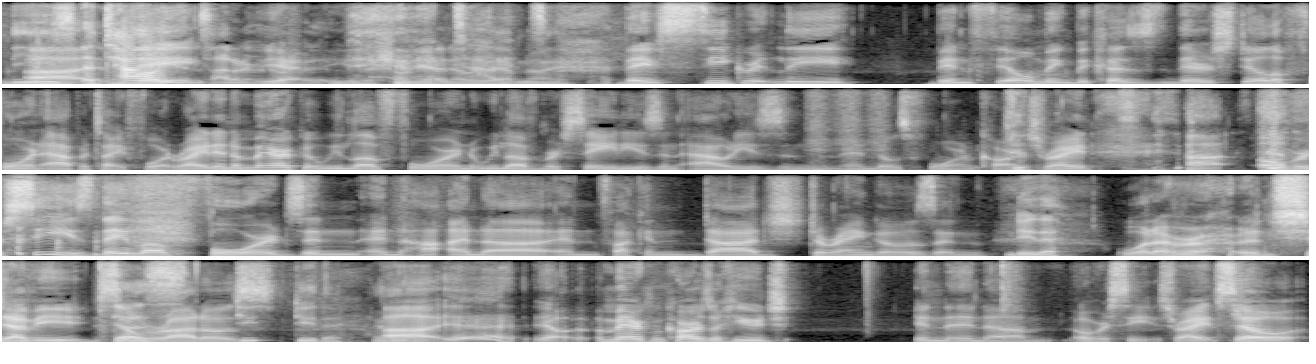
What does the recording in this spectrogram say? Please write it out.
these Uh, Italians. they- I don't even yeah. know. If it, either. I have no idea. I have no idea. They've secretly been filming because there's still a foreign appetite for it, right? In America, we love foreign, we love Mercedes and Audis and, and those foreign cars, right? Uh, overseas, they love Fords and and and uh, and fucking Dodge Durangos and Do they? whatever and Chevy Does- Silverados. Do, do they? I don't know. Uh, yeah, yeah. American cars are huge in in um, overseas, right? So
